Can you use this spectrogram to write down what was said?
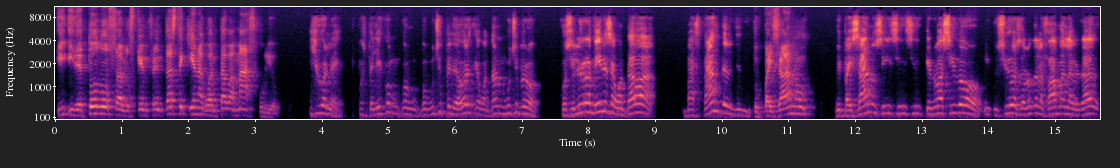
Y, y de todos a los que enfrentaste, ¿quién aguantaba más, Julio? Híjole, pues peleé con, con, con, muchos peleadores que aguantaron mucho, pero José Luis Ramírez aguantaba bastante. ¿Tu paisano? Mi paisano, sí, sí, sí, que no ha sido inducido al Salón de la Fama, la verdad.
